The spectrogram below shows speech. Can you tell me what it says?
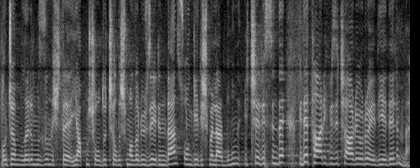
hocamlarımızın işte yapmış olduğu çalışmalar üzerinden son gelişmeler bunun içerisinde. Bir de tarih bizi çağırıyor o hediye edelim mi?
